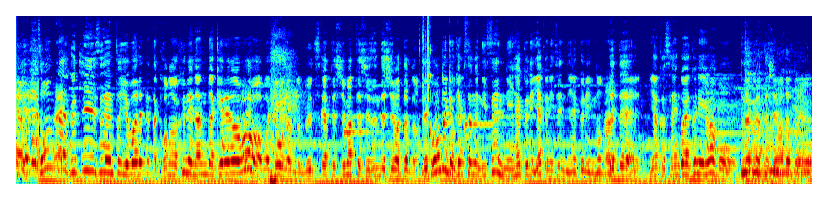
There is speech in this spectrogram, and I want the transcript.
れでそんな不沈船と呼ばれてたこの船なんだけれども、もう氷山とぶつかってしまって沈んでしまったと。で、この時お客さんが2200人、約2200人乗ってて、約1500人はもう亡くなってしまったという、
